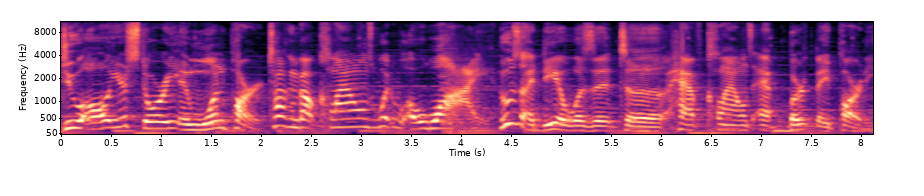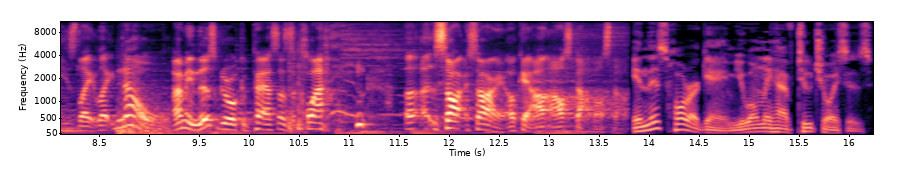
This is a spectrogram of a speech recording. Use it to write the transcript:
do all your story in one part. Talking about clowns, what, why? Whose idea was it to have clowns at birthday parties? Like, like, no. I mean, this girl could pass as a clown. uh, uh, sorry, sorry, okay, I'll, I'll stop, I'll stop. In this horror game, you only have two choices,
